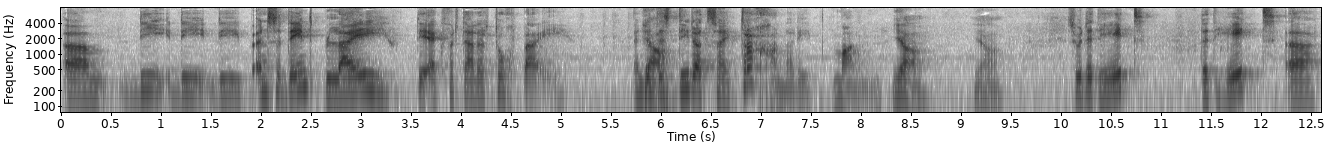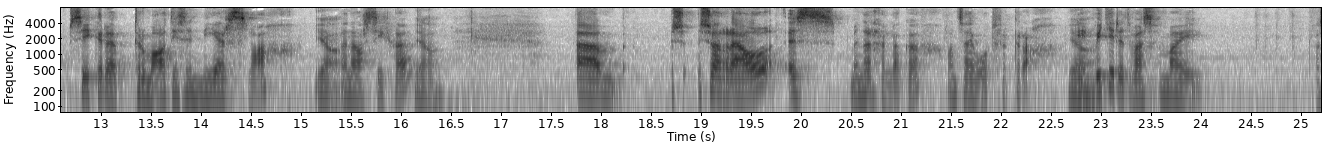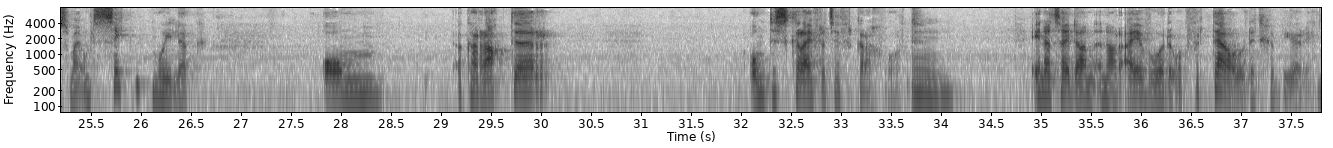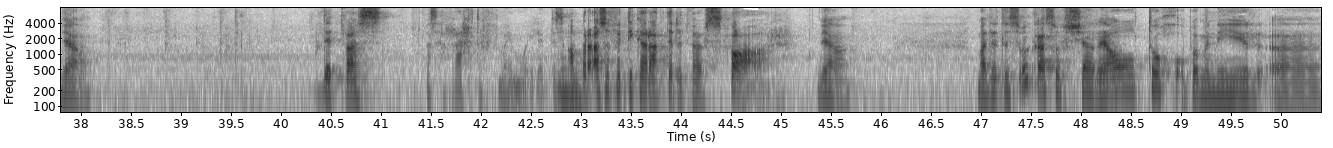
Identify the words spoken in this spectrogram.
Ehm die die die insident bly die ek verteller tog by. En Ja. is die dat sy teruggaan na die man. Ja. Ja. So dit het dit het 'n uh, sekere traumatiese neerslag Ja. in haar siege. Ja. Charel is minder gelukkig want sy word verkrag. Ja. En weet jy dit was my dit was vir my ontsettend moeilik om 'n karakter om te skryf dat sy verkrag word. Mm. En dat sy dan in haar eie woorde ook vertel hoe dit gebeur het. Ja. Dit was was regtig vir my moeilik. Dis mm. amper asof ek die karakter dit wou spaar. Ja. Maar dit is ook asof Charel tog op 'n manier uh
